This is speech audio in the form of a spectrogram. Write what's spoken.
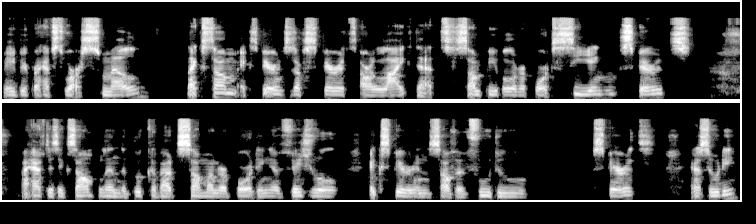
maybe perhaps to our smell. Like some experiences of spirits are like that. Some people report seeing spirits. I have this example in the book about someone reporting a visual experience of a voodoo spirit, Erzuli.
